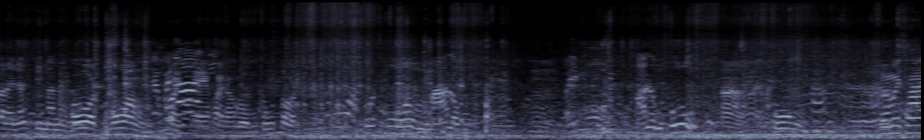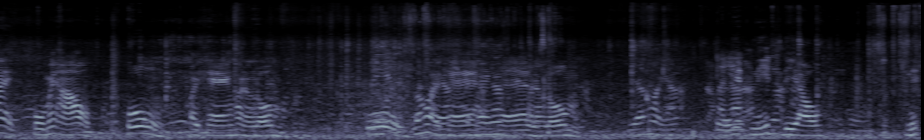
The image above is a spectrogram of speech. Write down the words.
อะไรนะซีมันหน่อยโคตรม่วงหอยแครงหอยนางรมกุ้งสดโคตรม่วงม้าลมอืมม้าลมกุ้งอ่ากุ้งเออไม่ใช่ปูไม่เอากุ้งหอยแครงหอยนางรมกุ้งแล้วหอยแครงแครงหอะอยนางรมเดี๋ยวหอยอะไหนเผ็ดอะนิดเดียว นิด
